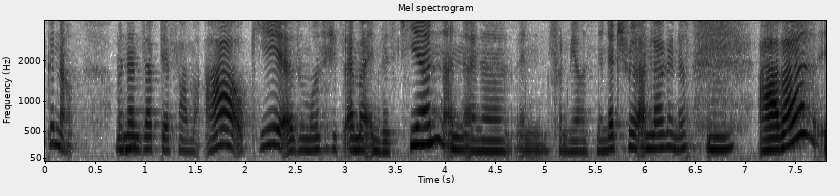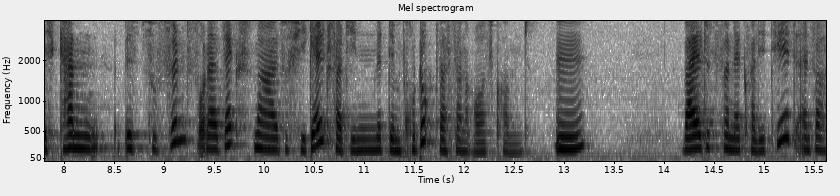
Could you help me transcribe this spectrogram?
genau. Und dann sagt der Farmer, ah, okay, also muss ich jetzt einmal investieren an eine, in, von mir aus eine Natural-Anlage, ne? Aber ich kann bis zu fünf oder sechs Mal so viel Geld verdienen mit dem Produkt, was dann rauskommt. Weil das von der Qualität einfach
